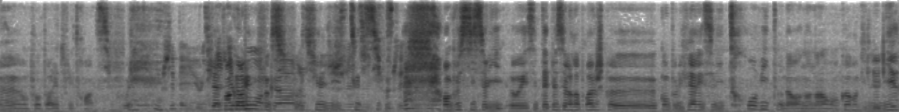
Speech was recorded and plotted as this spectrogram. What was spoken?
Euh, on peut en parler tous les trois hein, si vous voulez. J'ai pas lu Tu l'as pas encore lu Il faut, que tu le lises tout de suite. En plus, il se lit. Oui, c'est peut-être le seul reproche qu'on peut lui faire. Il se lit trop vite. On, en a encore envie de le lire.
